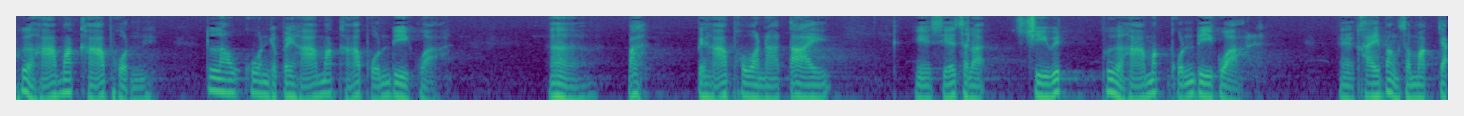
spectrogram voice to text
เพื่อหามรรคหาผล เราควรจะไปหามรรคหาผลดีกว่า เออปะไปหาภาวนาตายเสียสละชีวิตเพื่อหามรรคผลดีกว่า ใครบ้างสมัครใจ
